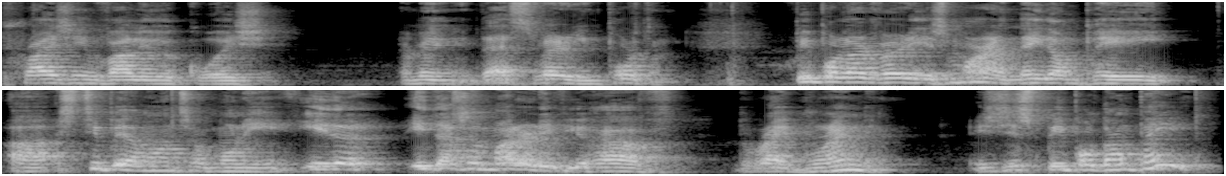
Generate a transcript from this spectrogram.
pricing value equation. I mean, that's very important. People are very smart and they don't pay uh, stupid amounts of money. Either it doesn't matter if you have the right branding. It's just people don't pay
